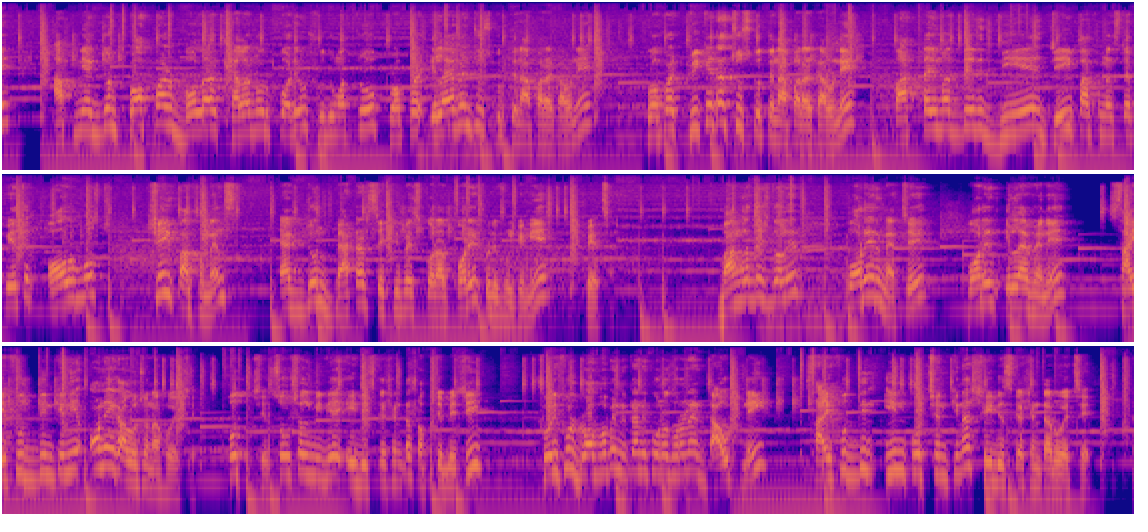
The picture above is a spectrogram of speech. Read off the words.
আপনি একজন প্রপার বোলার খেলানোর পরেও শুধুমাত্র প্রপার ইলেভেন চুজ করতে না পারার কারণে প্রপার ক্রিকেটার চুজ করতে না পারার কারণে পার্ট টাইমারদের দিয়ে যেই পারফরমেন্সটা পেয়েছেন অলমোস্ট সেই পারফরমেন্স একজন ব্যাটার স্যাক্রিফাইস করার পরে শরীফুলকে নিয়ে পেয়েছেন। বাংলাদেশ দলের পরের ম্যাচে, পরের ইলেভেনে সাইফুদ্দিনকে নিয়ে অনেক আলোচনা হয়েছে। হচ্ছে সোশ্যাল মিডিয়ায় এই ডিসকাশনটা সবচেয়ে বেশি। শরীফুল ড্রপ হবেন এটা নিয়ে কোনো ধরনের ডাউট নেই। সাইফুদ্দিন ইন করছেন কিনা, সেই ডিসকাশনটা রয়েছে।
